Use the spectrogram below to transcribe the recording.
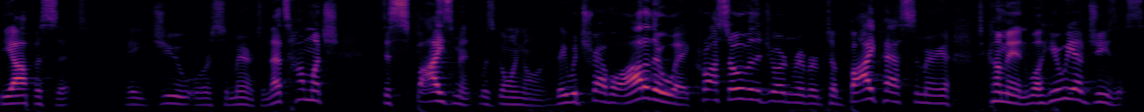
the opposite, a Jew or a Samaritan. That's how much despisement was going on. They would travel out of their way, cross over the Jordan River to bypass Samaria to come in. Well, here we have Jesus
